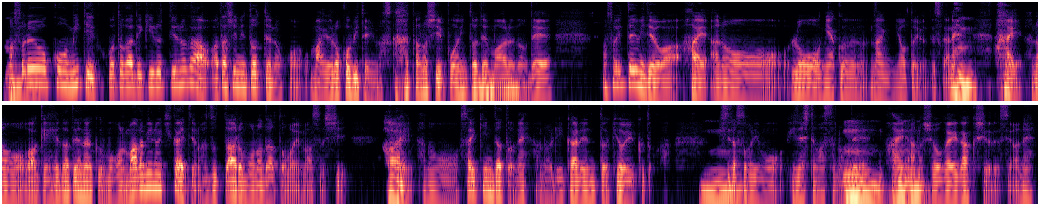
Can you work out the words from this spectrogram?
まあ、それをこう見ていくことができるっていうのが、私にとってのこう、まあ、喜びと言いますか、楽しいポイントでもあるので、まあ、そういった意味では、はい、あの、老若男女というんですかね。うん はい。あの、わけ隔てなく、もう学びの機会っていうのはずっとあるものだと思いますし、ははいい。。あの、最近だとね、あの、リカレント教育とか、うん岸田総理も言い出してますので、うんはい。うんあの、障害学習ですよね。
